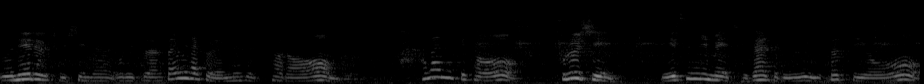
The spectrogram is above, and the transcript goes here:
은혜를 주시는 우리 도단 썰미다교 랩런트처럼 하나님께서 부르신 예수님의 제자들이 있었지요.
